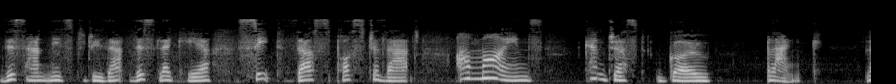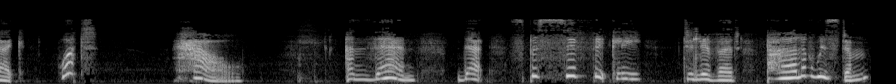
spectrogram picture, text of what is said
this hand needs to do that, this leg here, seat thus, posture that, our minds can just go blank. Like, what? How? And then that specifically delivered pearl of wisdom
